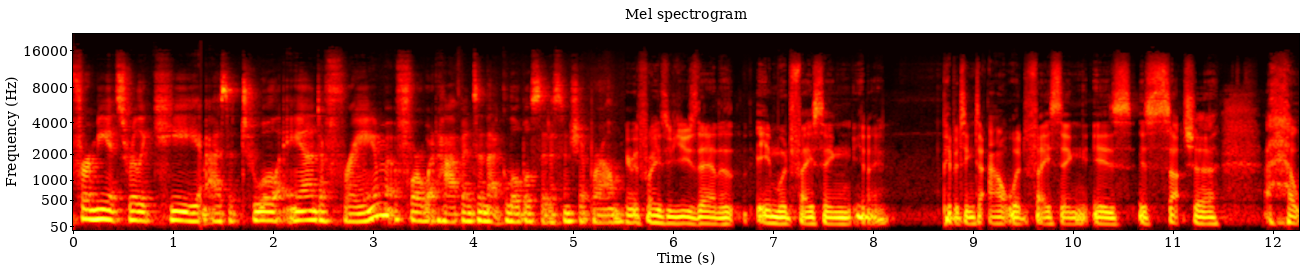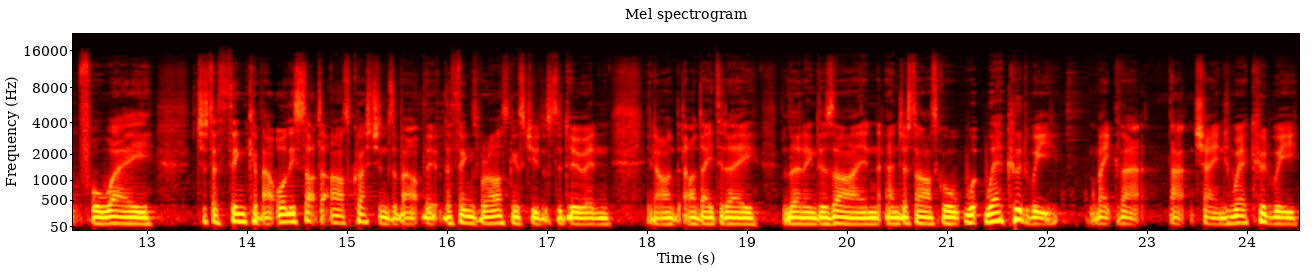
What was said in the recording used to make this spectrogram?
for me, it's really key as a tool and a frame for what happens in that global citizenship realm. The phrase you used there, the inward facing, you know, pivoting to outward facing is is such a, a helpful way just to think about, or at least start to ask questions about the, the things we're asking students to do in you know our, day to day learning design, and just ask, well, wh- where could we make that that change? Where could we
